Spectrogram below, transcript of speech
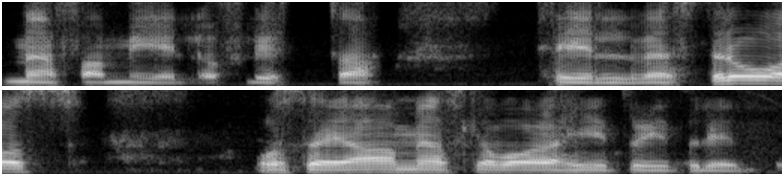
med familj och flytta till Västerås och säga att ja, jag ska vara hit och hit och dit.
